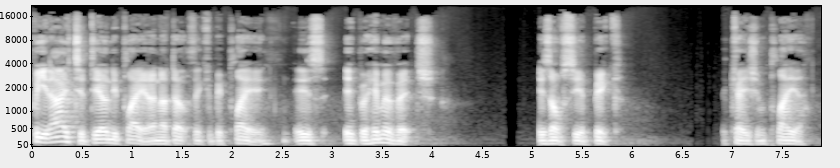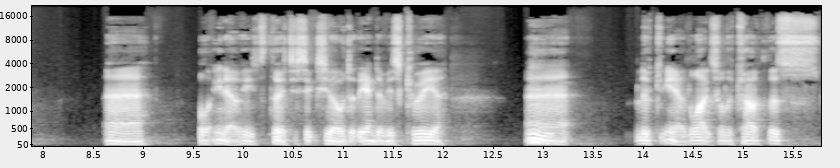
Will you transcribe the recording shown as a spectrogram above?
for United, the only player, and I don't think he'll be playing, is Ibrahimovic. Is obviously a big occasion player, uh, but you know he's 36 year old at the end of his career. Uh, look, you know the likes of Lukaku. There's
